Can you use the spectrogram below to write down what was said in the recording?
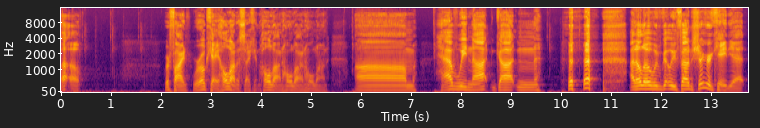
oh. Uh oh. We're fine. We're okay. Hold on a second. Hold on. Hold on. Hold on. Um, have we not gotten I don't know we've got we found sugar cane yet.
